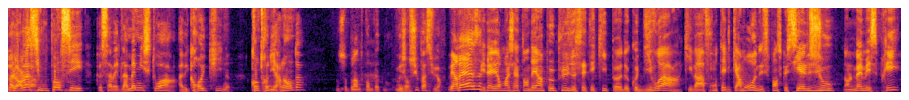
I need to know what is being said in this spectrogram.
voilà. Alors là, si vous pensez que ça va être la même histoire avec Roy Keane contre l'Irlande, on se plante complètement. mais j'en suis pas sûr. Verdez Et d'ailleurs, moi, j'attendais un peu plus de cette équipe de Côte d'Ivoire qui va affronter le Cameroun. Et je pense que si elle joue dans le même esprit,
